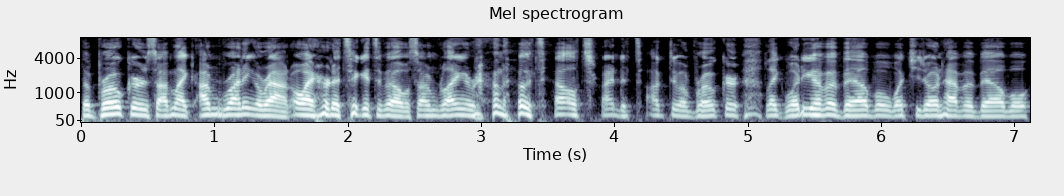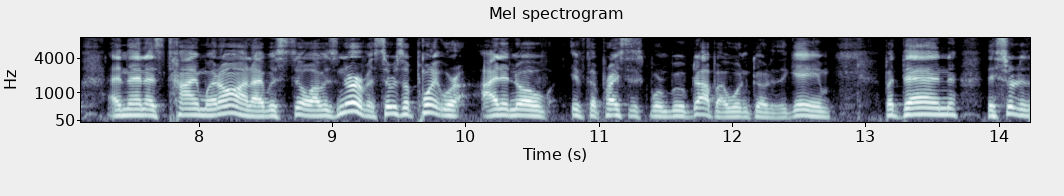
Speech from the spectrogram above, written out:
the brokers, I'm like, I'm running around. Oh, I heard a ticket's available. So I'm running around the hotel trying to talk to a broker, like, what do you have available? What you don't have available? And then as time went on, I was still, I was nervous. There was a point where I didn't know if the prices were moved up, I wouldn't go to the game. But then they sort of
